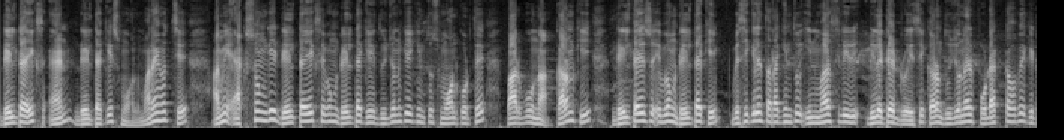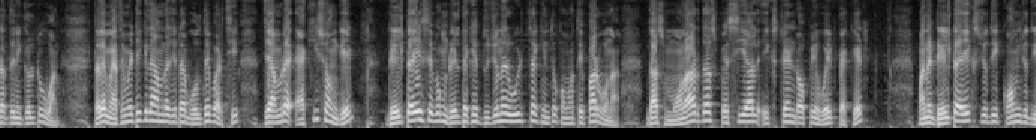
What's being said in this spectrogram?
delta x and delta k small মানে হচ্ছে আমি একসঙ্গে ডেল্টা এক্স এবং ডেল্টাকে দুজনকেই কিন্তু স্মল করতে পারব না। কারণ কি? ডেল্টা এক্স এবং ডেল্টাকে বেসিক্যালি তারা কিন্তু ইনভার্সলি রিলেটেড রয়েছে কারণ দুজনের প্রোডাক্টটা হবে greater than equal to one তাহলে ম্যাথামেটিক্যালি আমরা যেটা বলতে পারছি যে আমরা একই সঙ্গে ডেল্টা এক্স এবং ডেল্টা কে দুজনের উইথটা কিন্তু কমাতে পারব না। Thus smaller the spatial extent of a wave packet মানে ডেল্টা এক্স যদি কম যদি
